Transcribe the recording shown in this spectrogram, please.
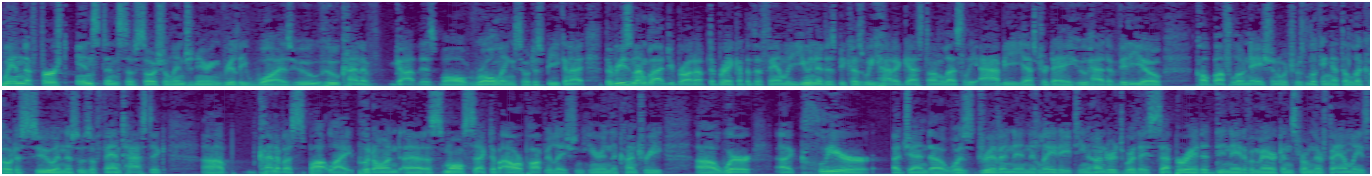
when the first instance of social engineering really was, who who kind of got this ball rolling, so to speak. And I, the reason I'm glad you brought up the breakup of the family unit is because we had a guest on Leslie Abbey yesterday who had a video called Buffalo Nation, which was looking at the Lakota Sioux, and this was a fantastic uh, kind of a spotlight put on a small sect of our population here in the country, uh, where a clear agenda was driven in the late 1800s where they separated the Native Americans from their families.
